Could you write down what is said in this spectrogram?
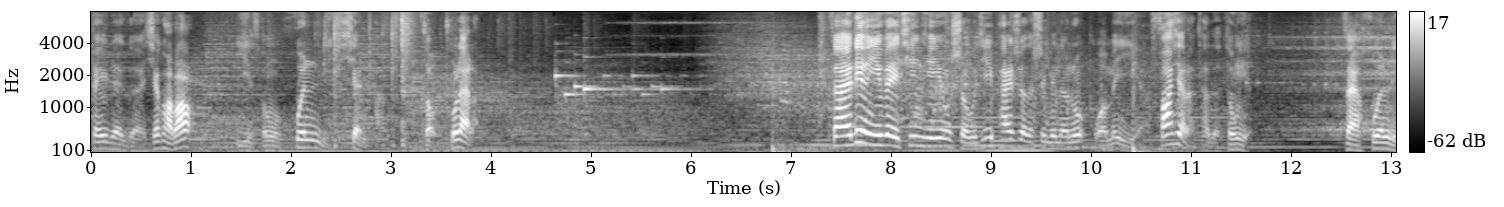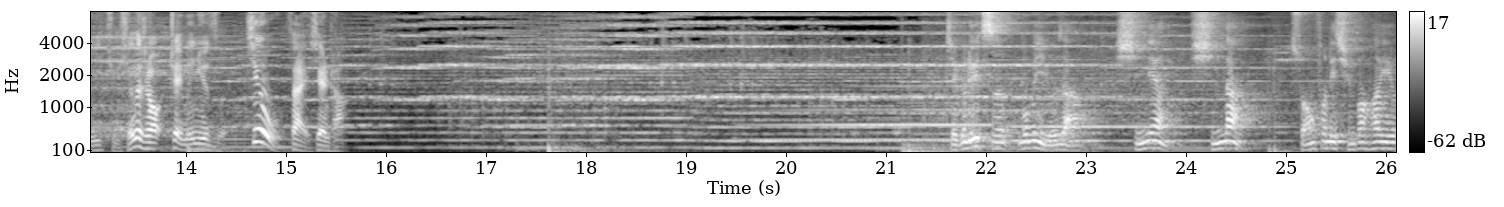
背着个斜挎包，已从婚礼现场走出来了。在另一位亲戚用手机拍摄的视频当中，我们也发现了他的踪影。在婚礼举行的时候，这名女子就在现场。这个女子，我们又让新娘、新郎双方的亲朋好友。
